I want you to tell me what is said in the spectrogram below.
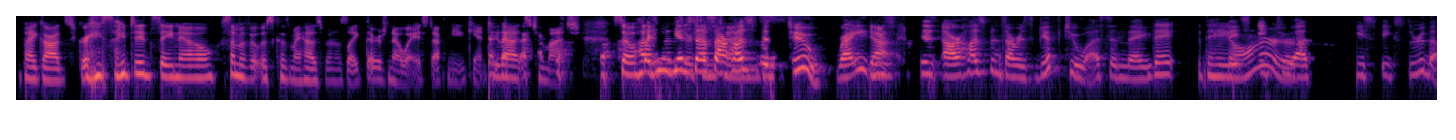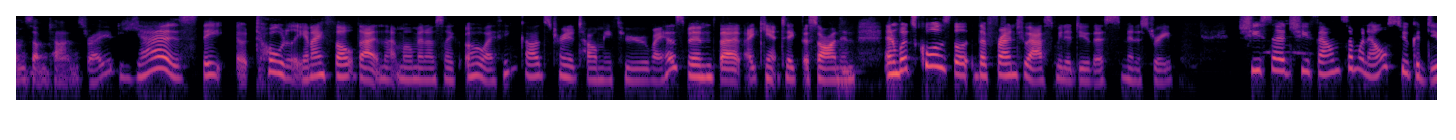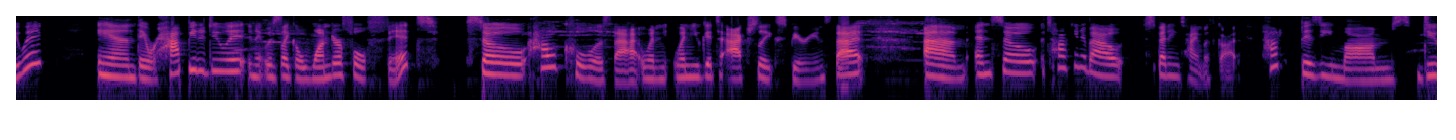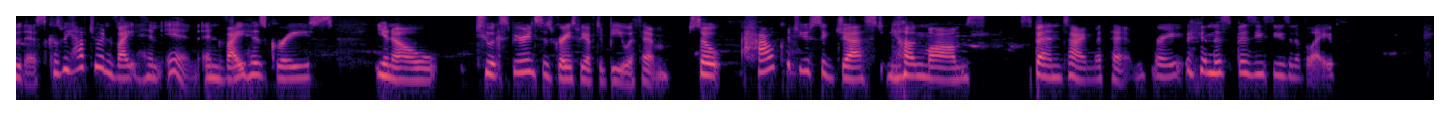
by God's grace, I did say no. Some of it was because my husband was like, "There's no way, Stephanie, you can't do that. It's too much." So But he gives us our husbands too, right? Yeah. His our husbands are his gift to us and they They they they speak to us. He speaks through them sometimes, right? Yes, they uh, totally. And I felt that in that moment. I was like, "Oh, I think God's trying to tell me through my husband that I can't take this on." And and what's cool is the the friend who asked me to do this ministry. She said she found someone else who could do it and they were happy to do it and it was like a wonderful fit. So, how cool is that when when you get to actually experience that? Um, and so talking about spending time with God, how do busy moms do this? Because we have to invite him in, invite his grace, you know, to experience his grace, we have to be with him. So, how could you suggest young moms spend time with him, right? In this busy season of life?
